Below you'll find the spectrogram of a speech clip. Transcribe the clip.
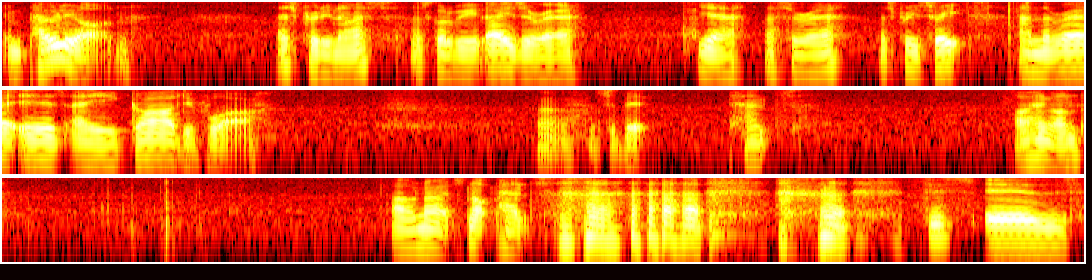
Empoleon. That's pretty nice. That's got to be, that is a rare. Yeah, that's a rare. That's pretty sweet. And the rare is a Gardevoir. Oh, that's a bit pants. Oh, hang on. Oh no, it's not pants. this is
